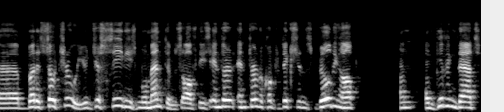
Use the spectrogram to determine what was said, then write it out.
Uh, but it's so true. You just see these momentums of these inter- internal contradictions building up and, and giving that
